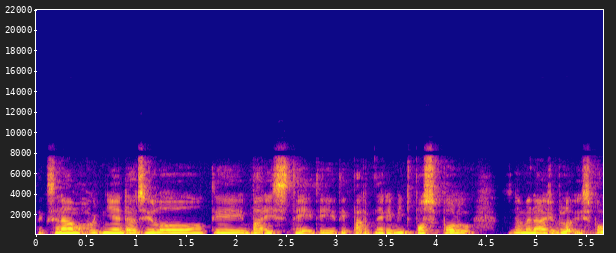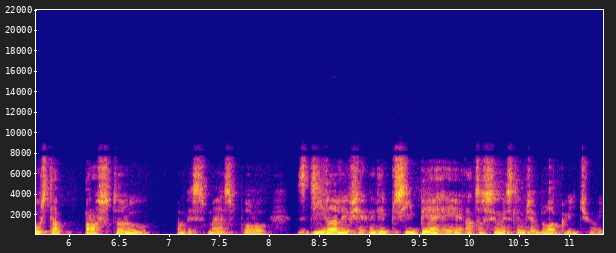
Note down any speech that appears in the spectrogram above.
tak se nám hodně dařilo ty baristy, ty, ty partnery mít pospolu. To znamená, že bylo i spousta prostoru aby jsme spolu sdíleli všechny ty příběhy a to si myslím, že bylo klíčové.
